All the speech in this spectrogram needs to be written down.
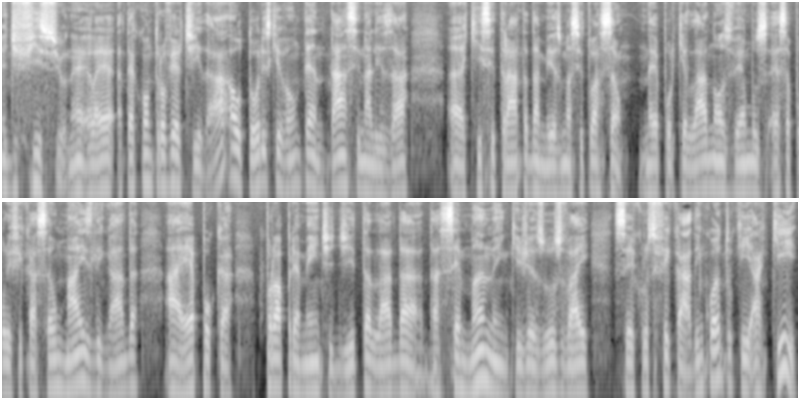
difícil, né? Ela é até controvertida. Há autores que vão tentar sinalizar uh, que se trata da mesma situação, né? Porque lá nós vemos essa purificação mais ligada à época propriamente dita lá da, da semana em que Jesus vai ser crucificado. Enquanto que aqui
